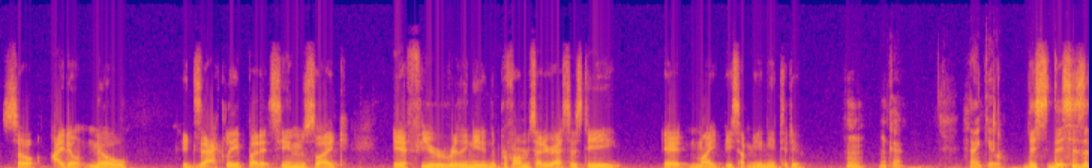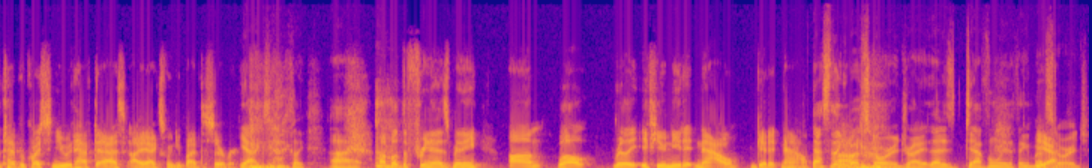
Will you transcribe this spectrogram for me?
So I don't know exactly, but it seems like if you're really needing the performance out of your SSD, it might be something you need to do. Hmm. Okay. Thank you. This this is the type of question you would have to ask IX when you buy the server. Yeah, exactly. Uh, About the FreeNAS Mini, um, well, really, if you need it now, get it now. That's the thing Um, about storage, right? That is definitely the thing about Yeah. storage.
